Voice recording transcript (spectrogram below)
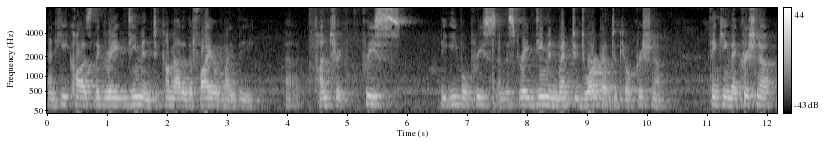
and he caused the great demon to come out of the fire by the uh, tantric priests, the evil priests. And this great demon went to Dwarka to kill Krishna, thinking that Krishna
